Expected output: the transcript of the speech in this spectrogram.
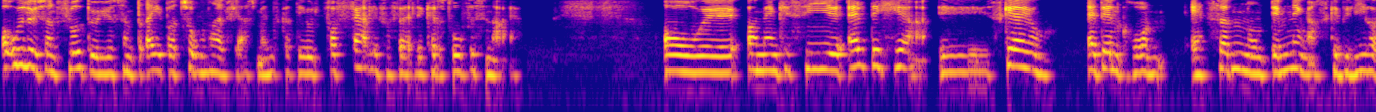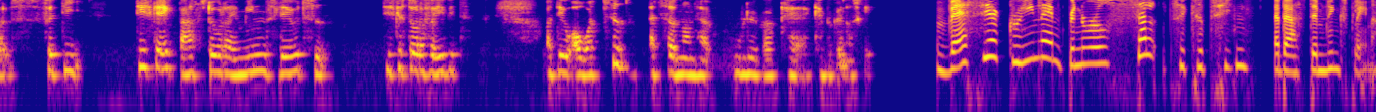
og udløser en flodbølge, som dræber 270 mennesker. Det er jo et forfærdeligt, forfærdeligt katastrofescenarie. Og, øh, og man kan sige, at alt det her øh, sker jo af den grund, at sådan nogle dæmninger skal vedligeholdes, fordi de skal ikke bare stå der i minens levetid. De skal stå der for evigt. Og det er jo over tid, at sådan nogle her ulykker kan, kan begynde at ske. Hvad siger Greenland Minerals selv til kritikken af deres dæmningsplaner?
